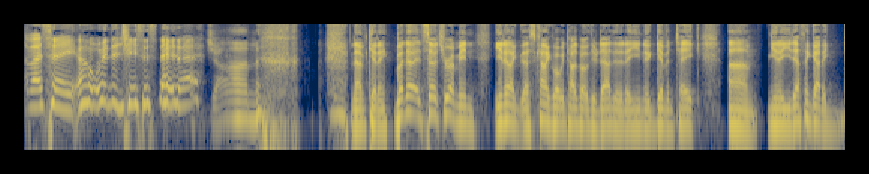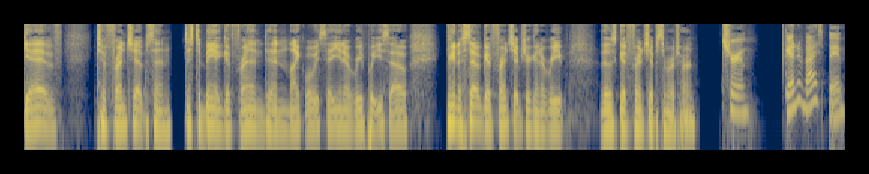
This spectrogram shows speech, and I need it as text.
I'm about to say, oh, when did Jesus say that? John. no, I'm kidding. But no, it's so true. I mean, you know, like that's kind of like what we talked about with your dad the other day, you know, give and take. Um, you know, you definitely got to give to friendships and just to being a good friend. And like what we say, you know, reap what you sow. If you're going to sow good friendships, you're going to reap those good friendships in return. True. Good advice, babe.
